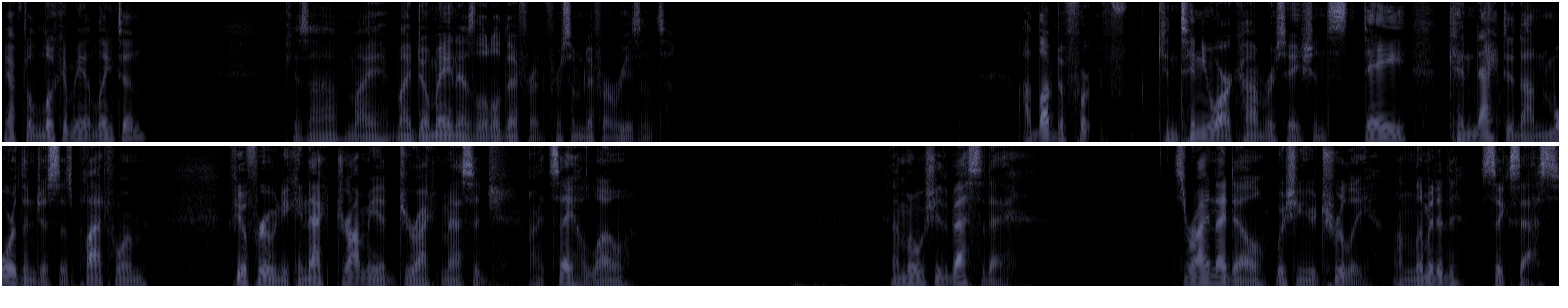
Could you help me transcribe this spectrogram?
you have to look at me at LinkedIn because uh, my, my domain is a little different for some different reasons. I'd love to for, f- continue our conversation, stay connected on more than just this platform. Feel free when you connect, drop me a direct message, right? Say hello. And I'm going to wish you the best today. It's Ryan Niddel wishing you truly unlimited success.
